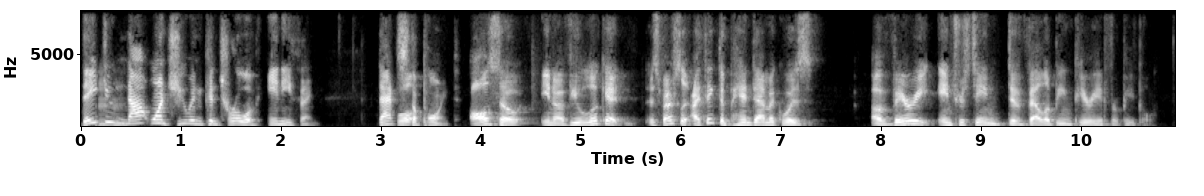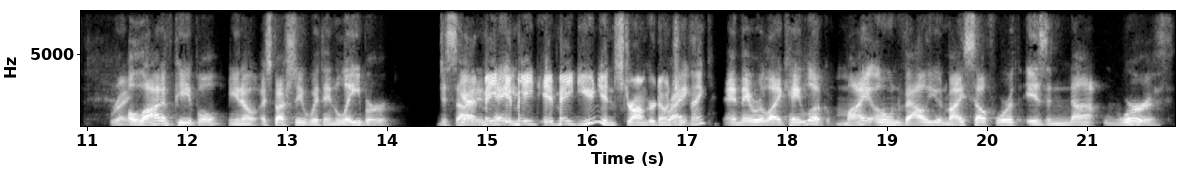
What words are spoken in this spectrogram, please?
They do mm-hmm. not want you in control of anything. That's well, the point. Also, you know, if you look at, especially, I think the pandemic was a very interesting developing period for people. Right. A lot of people, you know, especially within labor, decided. Yeah, it made hey, it made it made unions stronger, don't right. you think? And they were like, "Hey, look, my own value and my self worth is not worth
